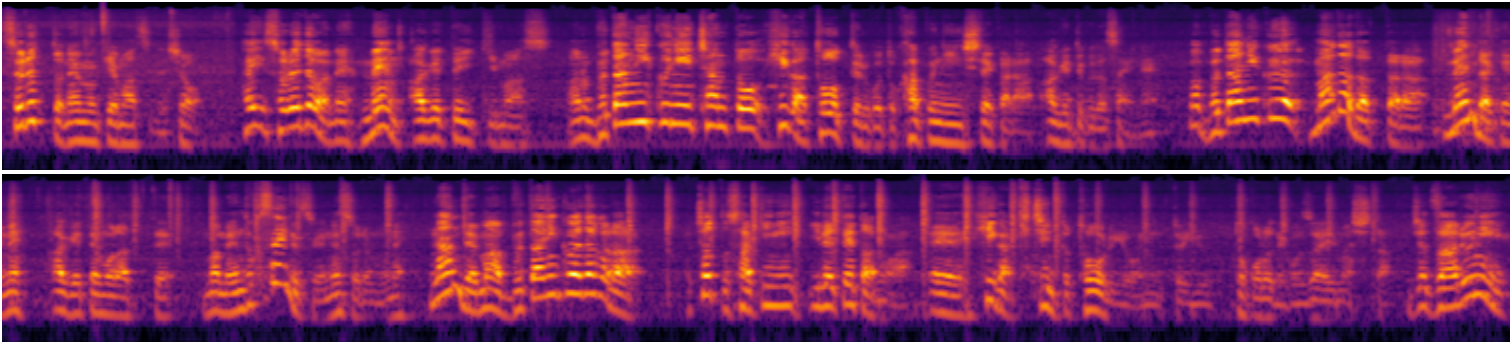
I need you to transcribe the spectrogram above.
スルッとね剥けますでしょう。はいそれではね麺揚げていきます。あの豚肉にちゃんと火が通ってること確認してから揚げてくださいね。まあ、豚肉まだだったら麺だけね揚げてもらってまあめんどくさいですよねそれもね。なんでまあ豚肉はだからちょっと先に入れてたのは、えー火がきちんと通るようにというところでございました。じゃあざるに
